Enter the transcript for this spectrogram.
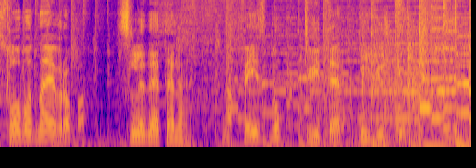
Слободна Европа. Следете на на Facebook, Twitter и YouTube.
